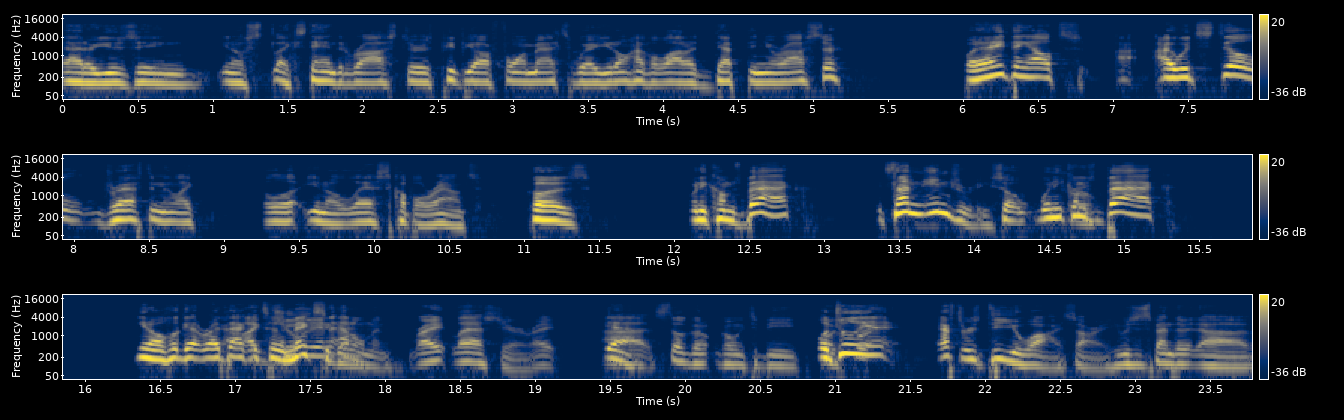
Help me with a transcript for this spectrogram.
that are using, you know, like standard rosters, PPR formats where you don't have a lot of depth in your roster. But anything else, I, I would still draft him in like, the you know, last couple of rounds. Because when he comes back, it's not an injury. So when he True. comes back, you know, he'll get right Yeah, back like into the mix again. Edelman, right? Last year, right? Yeah. Uh, still go- going to be. Well, Julian- for- after his DUI. Sorry, he was suspended uh,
